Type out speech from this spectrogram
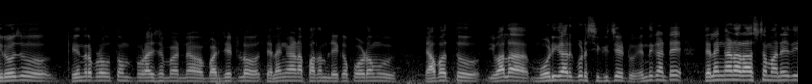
ఈరోజు కేంద్ర ప్రభుత్వం ప్రవేశపెట్టిన బడ్జెట్లో తెలంగాణ పదం లేకపోవడం యావత్తు ఇవాళ మోడీ గారికి కూడా సిగ్గుచేటు. ఎందుకంటే తెలంగాణ రాష్ట్రం అనేది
